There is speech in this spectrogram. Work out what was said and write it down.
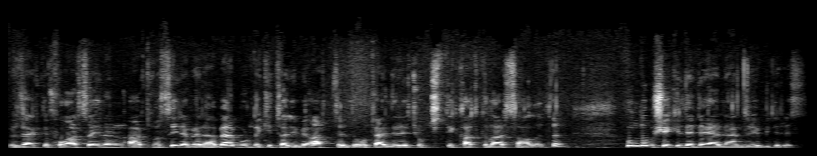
özellikle fuar sayılarının artmasıyla beraber buradaki talebi arttırdı. Otellere çok ciddi katkılar sağladı. Bunu da bu şekilde değerlendirebiliriz.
